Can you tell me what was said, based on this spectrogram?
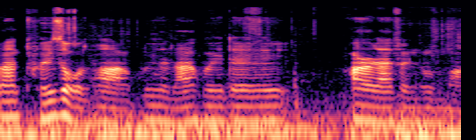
不然腿走的话，估计来回得二十来分钟吧。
